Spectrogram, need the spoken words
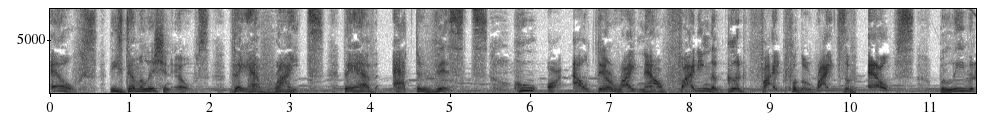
elves, these demolition elves, they have rights. They have activists who are out there right now fighting the good fight for the rights of elves. Believe it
